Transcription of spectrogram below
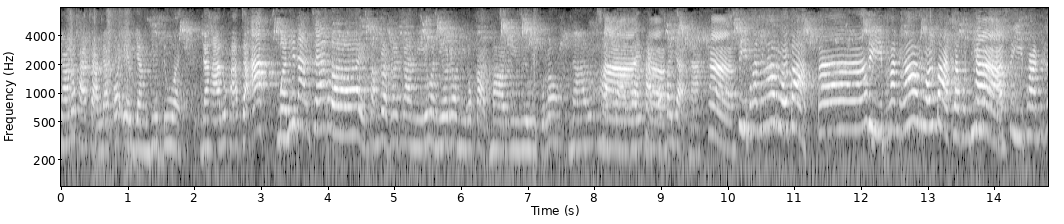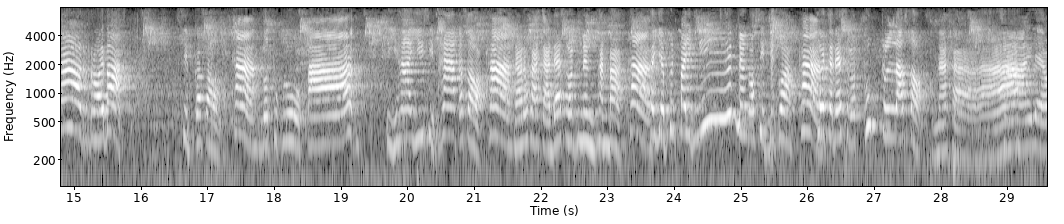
นะลูกค้าจ๋าแล้วก็เอวยังยืดด้วยนะคะ ลูกค้าจ๋าอะเหมือนที่นางแจ้งเลยสำหรับรายการนี้วันนี้เรามีโอกาสมารีวิวอีกรอบนะลูกค้าจ๋าใช่ราคาค่ะก็ประหยัดนะค่ะ4,500 บาทป้า4,500 บาทค่ะคุณพี่ค่ะค่ะ4,500 บาท 10 กระสอบค่ะลดทุกลูกป้า4 5 25กระสอบค่ะนะลูกค้าจ๋าได้ลด1,000บาทค่ะขยับขึ้นไปอีกนิดนึงเอา10ดีกว่าค่ะ เพื่อจะได้ลดทุกกระสอบนะคะใช่แล้ว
